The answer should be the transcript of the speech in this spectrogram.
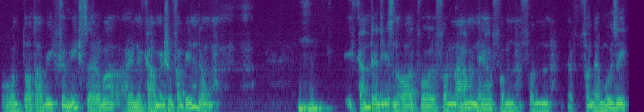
Und dort habe ich für mich selber eine karmische Verbindung. Mhm. Ich kannte diesen Ort wohl von Namen her, von, von, von der Musik,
